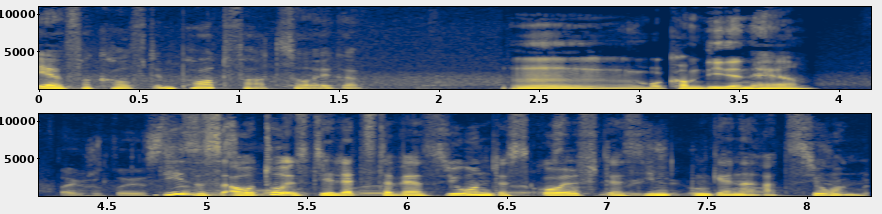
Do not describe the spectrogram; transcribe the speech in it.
er verkauft Importfahrzeuge. Hm, wo kommen die denn her? Dieses Auto ist die letzte Version des Golf der siebten Generation.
